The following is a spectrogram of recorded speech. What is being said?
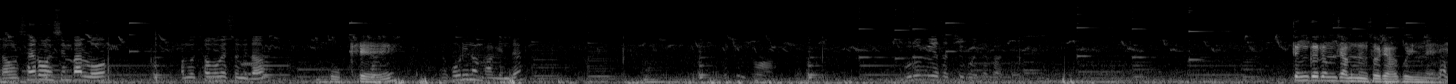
자, 오늘 새로운 신발로 한번 쳐보겠습니다. 오케이. 꼬리는 각인데? 느낌 좋아. 구름 위에서 치고 있는 것 같아요. 뜬구름 잡는 소리 하고 있네.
